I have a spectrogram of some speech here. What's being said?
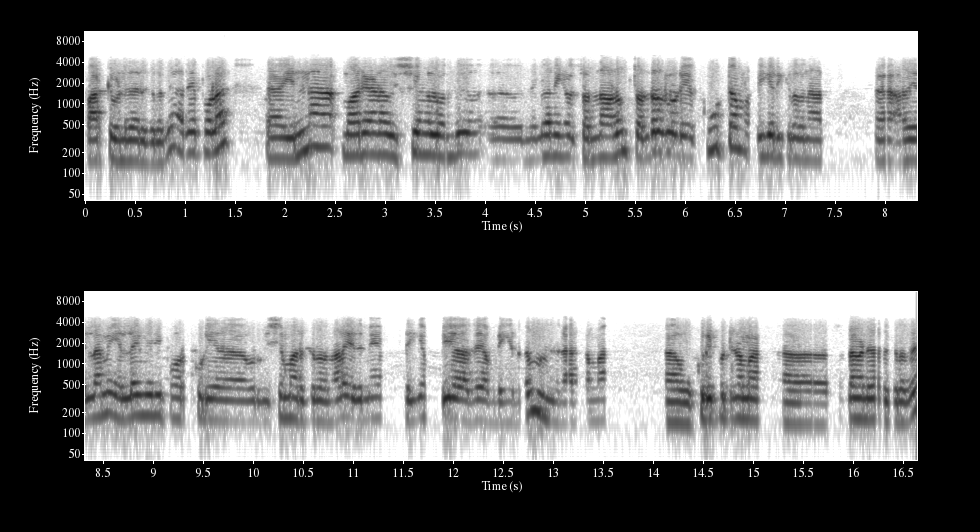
பார்க்க வேண்டியதா இருக்கிறது. அதே போல என்ன மாதிரியான விஷயங்கள் வந்து நிபந்தனைகள் சொன்னாலும் தொண்டர்களுடைய கூட்டம் அதிகரிக்கிறதுனால அது எல்லாமே எல்லை மீறி போகக்கூடிய ஒரு விஷயமா இருக்கிறதுனால எதுவுமே செய்ய முடியாது அப்படிங்கிறதும் நம்ம குறிப்பிட்டு நம்ம சொல்ல வேண்டியதாக இருக்கிறது.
